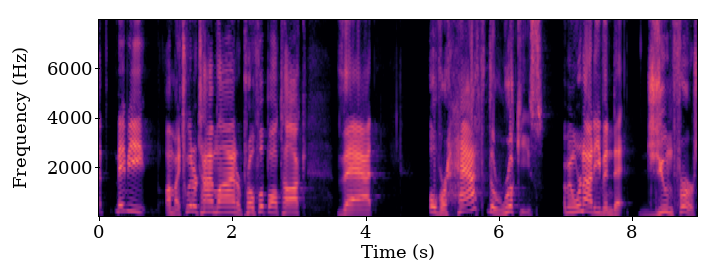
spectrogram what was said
uh, maybe on my Twitter timeline or Pro Football Talk, that over half the rookies, I mean, we're not even to June 1st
